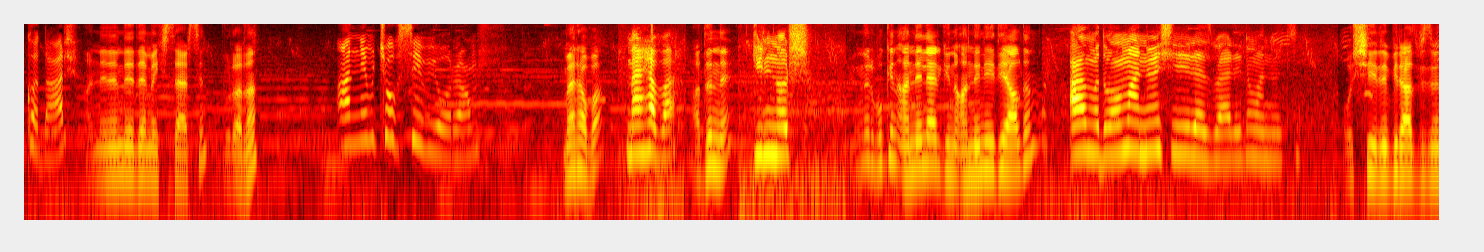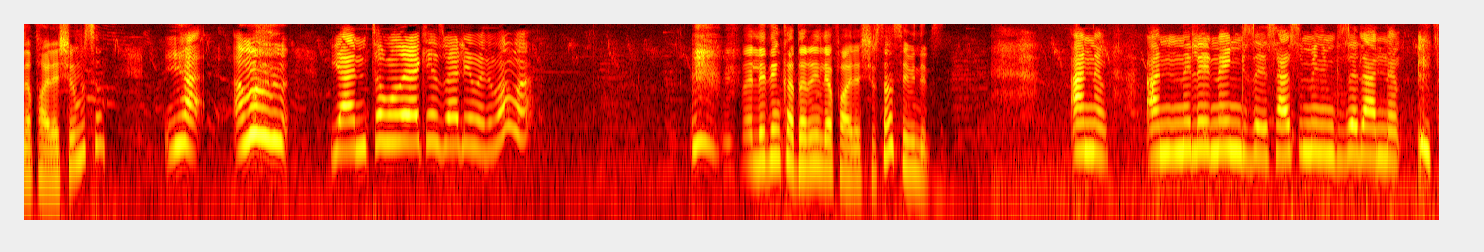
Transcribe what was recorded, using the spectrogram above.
Bu kadar. Annene ne demek istersin buradan? Annemi çok seviyorum. Merhaba. Merhaba. Adın ne? Gülnur. Günür bugün anneler günü annene hediye aldın mı? Almadım ama anneme şiir ezberledim annem için. O şiiri biraz bizimle paylaşır mısın? Ya ama yani tam olarak ezberleyemedim ama Ezberlediğin kadarıyla paylaşırsan seviniriz. annem annelerin en güzeli sensin benim güzel annem.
